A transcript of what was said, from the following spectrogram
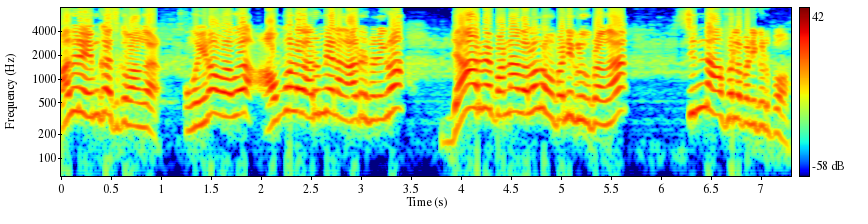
மதுரை எம்காஸுக்கு வாங்க. உங்கள் இனோவாவை அவ்வளோ அருமையாக நாங்கள் ஆல்ட்ரேஷன் பண்ணிக்கிறோம். யாருமே பண்ணாத அளவுக்கு நம்ம பண்ணி கொடுக்குறாங்க சின்ன ஆஃபரில் பண்ணி கொடுப்போம்.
